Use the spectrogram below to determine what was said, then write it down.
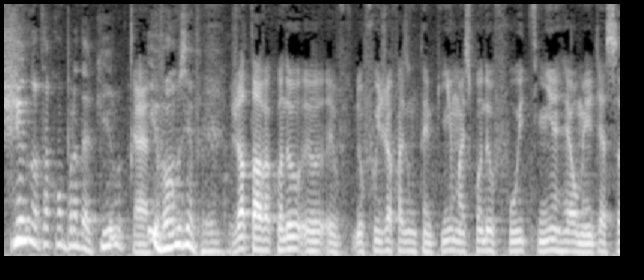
China está comprando aquilo, É. e vamos em frente. Já estava, quando eu, eu, eu fui já faz um tempinho, mas quando eu fui tinha realmente essa,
